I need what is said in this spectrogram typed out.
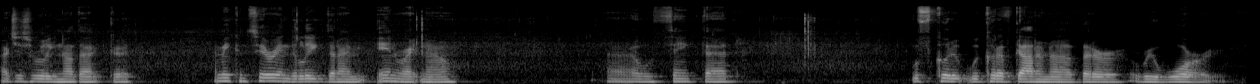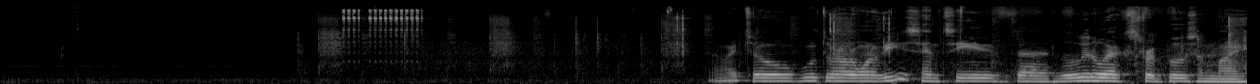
are just really not that good. I mean, considering the league that I'm in right now, uh, I would think that we could we could have gotten a better reward Alright, so we'll do another one of these and see if that little extra boost on my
